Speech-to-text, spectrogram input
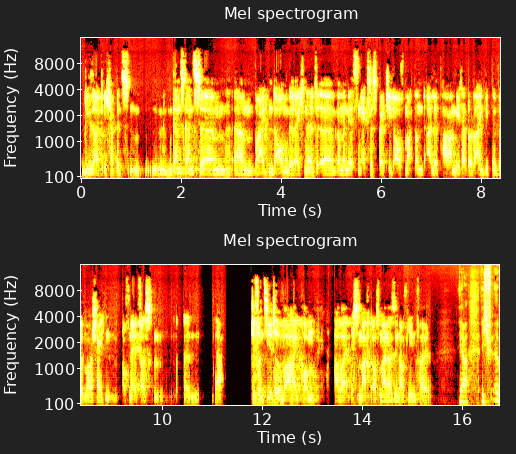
wie gesagt, ich habe jetzt mit einem ganz, ganz ähm, ähm, breiten Daumen gerechnet. Äh, wenn man jetzt ein Access-Spreadsheet aufmacht und alle Parameter dort eingibt, dann wird man wahrscheinlich auf eine etwas äh, ja, differenziertere Wahrheit kommen. Aber es macht aus meiner Sinn auf jeden Fall ja, ich, äh,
